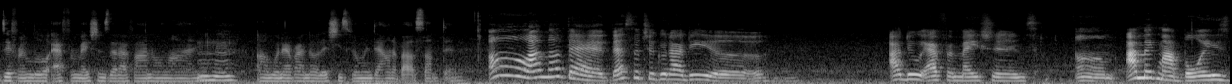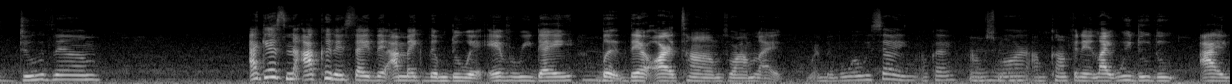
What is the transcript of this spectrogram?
different little affirmations that I find online mm-hmm. um, whenever I know that she's feeling down about something. Oh, I love that. That's such a good idea. Mm-hmm. I do affirmations. Um, I make my boys do them. I guess I couldn't say that I make them do it every day, mm-hmm. but there are times where I'm like, remember what we say, okay? I'm mm-hmm. smart, I'm confident. Like we do do I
